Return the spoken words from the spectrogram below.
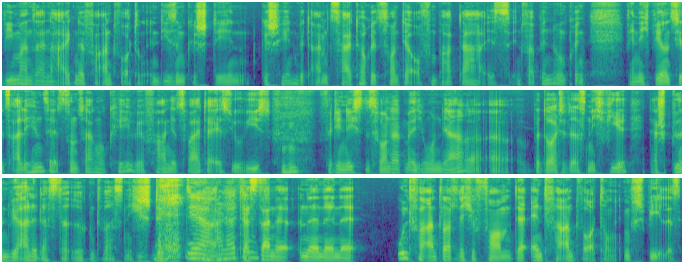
wie man seine eigene Verantwortung in diesem Gestehen, Geschehen mit einem Zeithorizont, der offenbar da ist, in Verbindung bringt. Wenn nicht wir uns jetzt alle hinsetzen und sagen, okay, wir fahren jetzt weiter SUVs mhm. für die nächsten 200 Millionen Jahre, äh, bedeutet das nicht viel. Da spüren wir alle, dass da irgendwas nicht stimmt. Ja, ja? Dass da eine, eine, eine unverantwortliche Form der Entverantwortung im Spiel ist.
